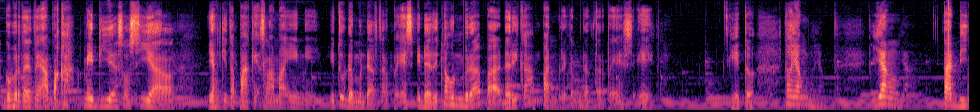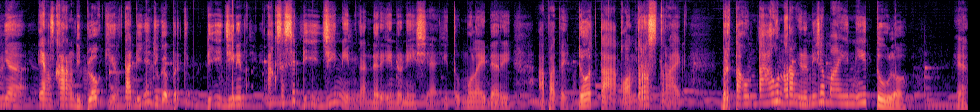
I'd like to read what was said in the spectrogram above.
gue bertanya-tanya apakah media sosial yang kita pakai selama ini itu udah mendaftar PSE dari tahun berapa? Dari kapan mereka mendaftar PSE gitu. Toh yang yang tadinya yang sekarang diblokir tadinya juga berarti diizinin aksesnya diizinin kan dari Indonesia gitu. Mulai dari apa tadi? Dota Counter Strike bertahun-tahun orang Indonesia main itu loh ya.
